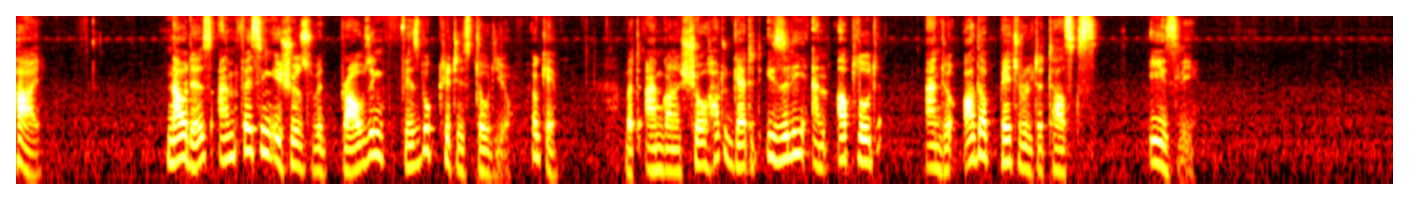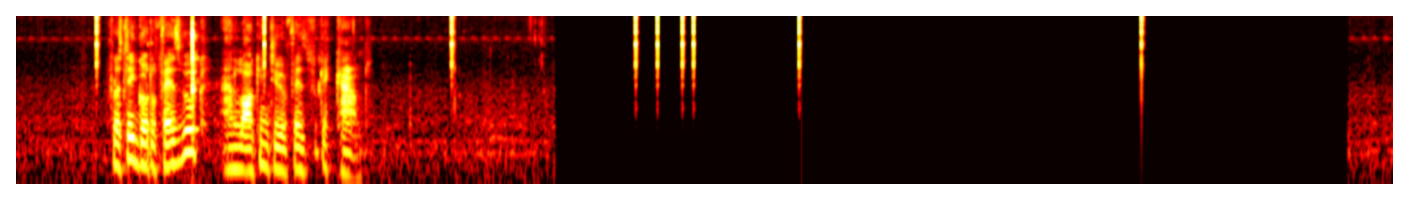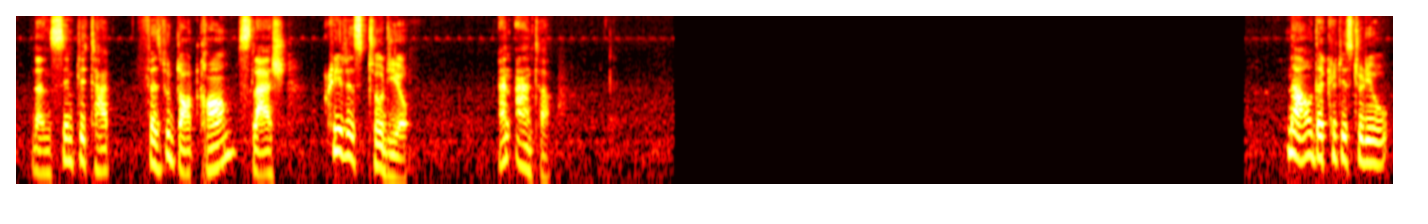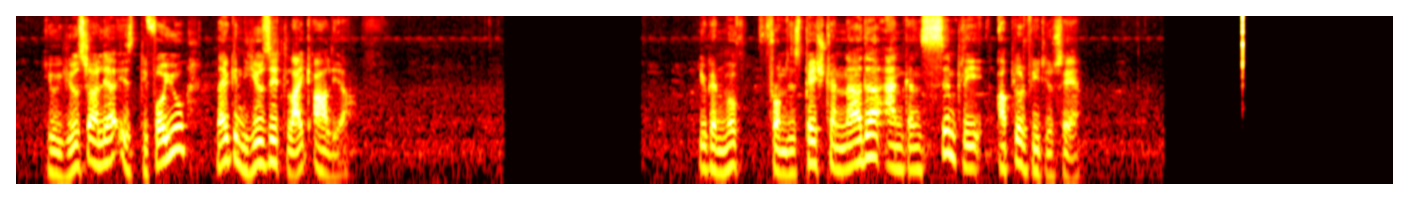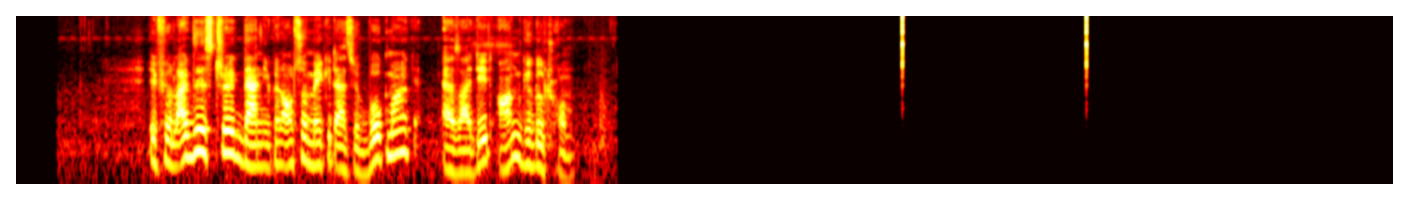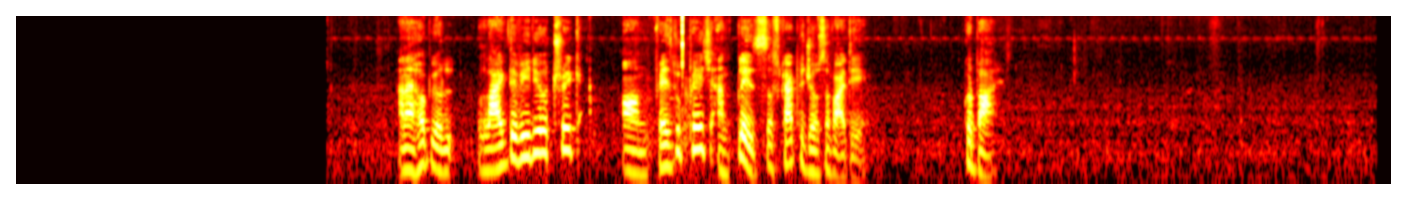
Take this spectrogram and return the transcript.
Hi. Nowadays, I'm facing issues with browsing Facebook Creator Studio. Okay, but I'm gonna show how to get it easily and upload and do other page related tasks easily. Firstly, go to Facebook and log into your Facebook account. Then simply type facebook.com slash creator studio and enter. Now the Creator Studio you used earlier is before you, now you can use it like earlier. You can move from this page to another and can simply upload videos here. If you like this trick then you can also make it as your bookmark as I did on Google Chrome. And I hope you like the video trick on Facebook page and please subscribe to Joseph IT. Goodbye.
